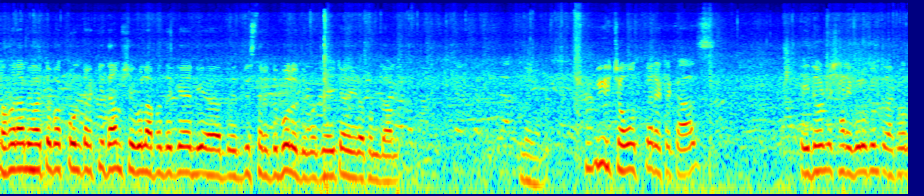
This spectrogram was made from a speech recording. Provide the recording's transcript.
তখন আমি হয়তো বা কোনটার কী দাম সেগুলো আপনাদেরকে বিস্তারিত বলে দেবো যে এইটার এরকম দাম। খুবই চমৎকার একটা কাজ। এই ধরনের শাড়িগুলো কিন্তু এখন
